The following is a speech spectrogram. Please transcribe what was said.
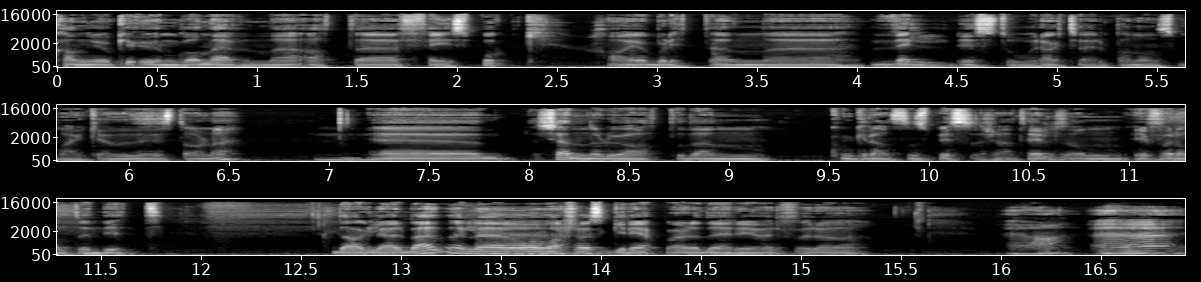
kan vi jo ikke unngå å nevne at eh, Facebook har jo blitt en eh, veldig stor aktør på annonsemarkedet de siste årene. Mm. Eh, kjenner du at den konkurransen spisser seg til sånn, i forhold til ditt daglige arbeid? Eller, og hva slags grep er det dere gjør for å Ja, eh,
